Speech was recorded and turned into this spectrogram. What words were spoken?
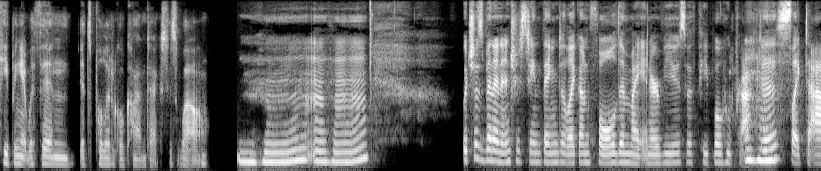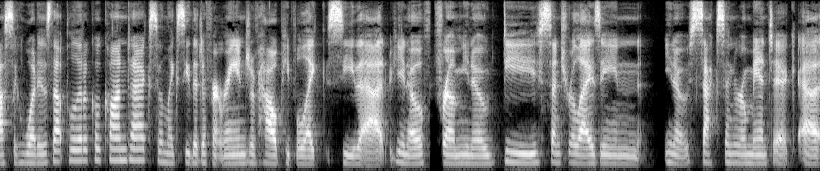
keeping it within its political context as well. Mm-hmm. Mm-hmm. Which has been an interesting thing to like unfold in my interviews with people who practice, like to ask like what is that political context and like see the different range of how people like see that, you know, from, you know, decentralizing, you know, sex and romantic uh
